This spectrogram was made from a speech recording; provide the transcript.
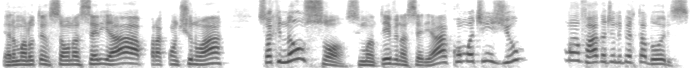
Era manutenção na Série A para continuar. Só que não só se manteve na Série A, como atingiu uma vaga de Libertadores.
